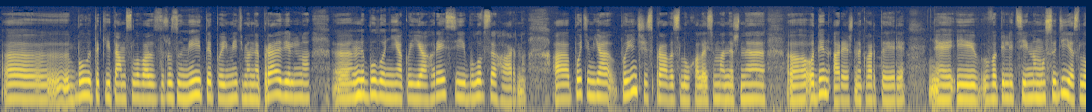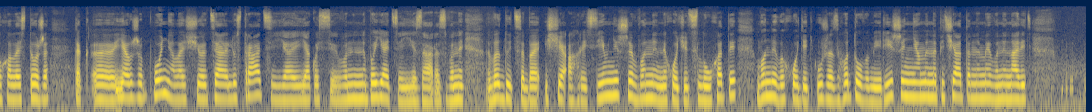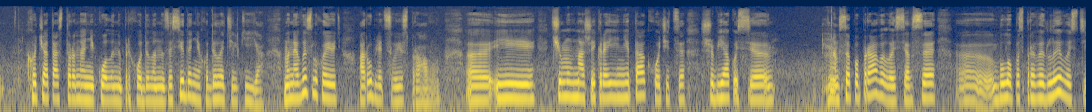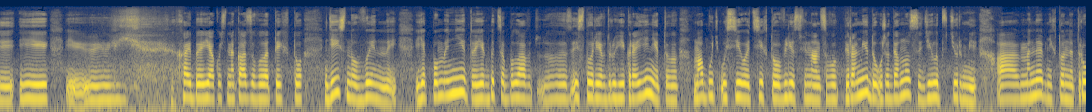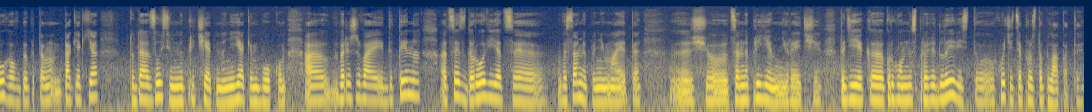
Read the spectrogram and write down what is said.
Е, Були такі там слова зрозумійте, пойміть мене правильно. Е, Не було ніякої агресії, було все гарно. А потім я по іншій справи слухалась. У мене ж не один арешт на квартирі. І в апеляційному суді я слухалась теж. Так е, я вже поняла, що ця люстрація якось вони не бояться її зараз. Вони ведуть себе іще агресивніше, вони не хочуть слухати, вони виходять уже з готовими рішеннями напечатаними. Вони навіть Хоча та сторона ніколи не приходила на засідання, ходила тільки я. Мене вислухають, а роблять свою справу. Е, І чому в нашій країні так хочеться, щоб якось. Все поправилося, все е, було по справедливості, і, і, і хай би якось наказувала тих, хто дійсно винний. Як по мені, то якби це була е, історія в другій країні, то мабуть усі оці, хто вліз в фінансову піраміду, вже давно сиділи б в тюрмі. А мене б ніхто не трогав би, так як я. Туди зовсім не причетна ніяким боком. А переживає і дитина, а це здоров'я, це ви самі розумієте, що це неприємні речі. Тоді як е, кругом несправедливість, то хочеться просто плакати.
